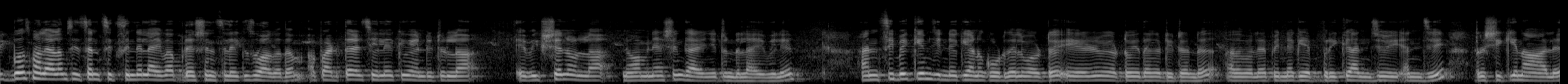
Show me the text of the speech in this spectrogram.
ബിഗ് ബോസ് മലയാളം സീസൺ സിക്സിന്റെ ലൈവ് അപ്ഡേഷൻസിലേക്ക് സ്വാഗതം. അപ്പോൾ അടുത്ത ആഴ്ചയിലേക്ക് വേണ്ടിയിട്ടുള്ള എവിക്ഷനുള്ള നോമിനേഷൻ കഴിഞ്ഞിട്ടുണ്ട് ലൈവിൽ അൻസിബയ്ക്കും ജിൻഡോയ്ക്കാണ് കൂടുതൽ വോട്ട്. ഏഴ് വോട്ട് വീതം കിട്ടിയിട്ടുണ്ട്. അതുപോലെ പിന്നെ ഗബ്രിക്ക് അഞ്ച് അഞ്ച് ഋഷിക്ക് നാല്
